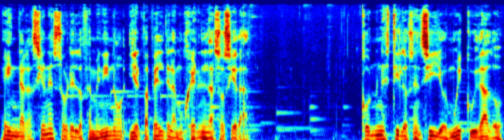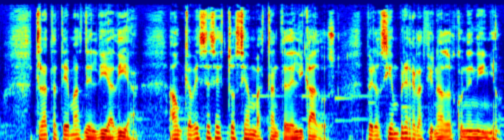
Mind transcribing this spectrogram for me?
e indagaciones sobre lo femenino y el papel de la mujer en la sociedad. Con un estilo sencillo y muy cuidado, trata temas del día a día, aunque a veces estos sean bastante delicados, pero siempre relacionados con el niño,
